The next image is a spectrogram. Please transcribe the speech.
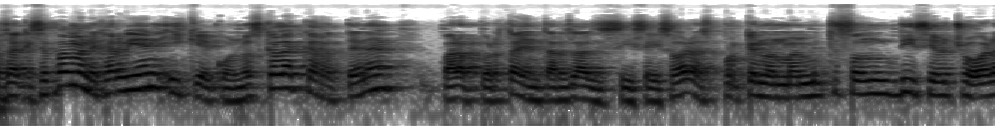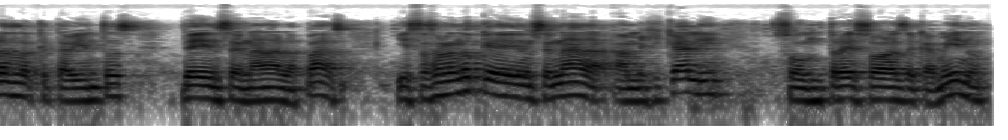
O sea, que sepa manejar bien y que conozca la carretera para poder aventar las 16 horas. Porque normalmente son 18 horas la que te avientas de Ensenada a La Paz. Y estás hablando que de Ensenada a Mexicali son 3 horas de camino.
